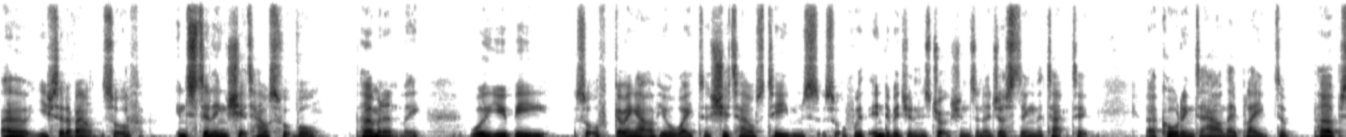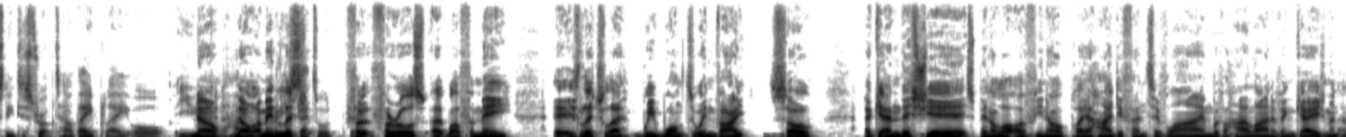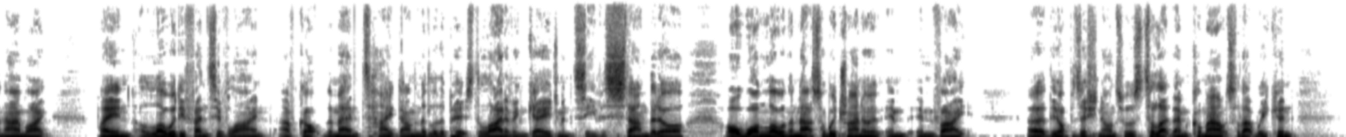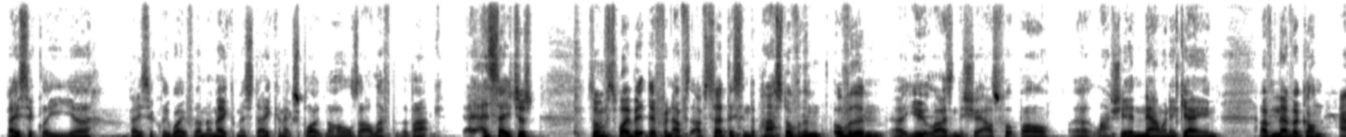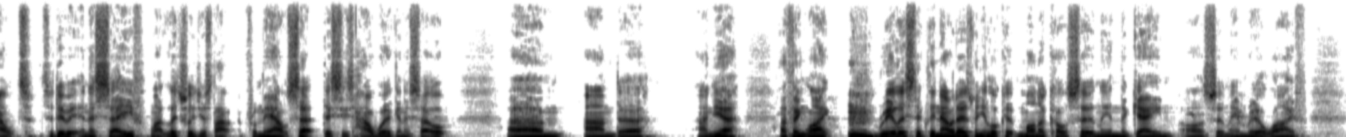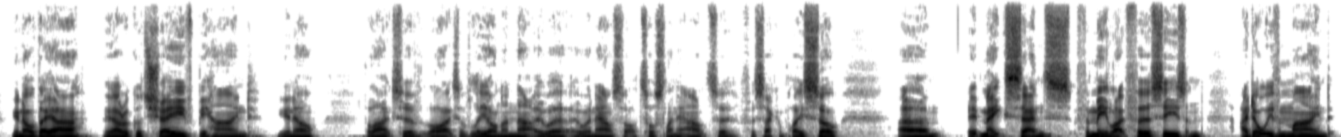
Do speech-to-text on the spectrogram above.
Uh, you said about sort of instilling shithouse football permanently. Will you be sort of going out of your way to shithouse teams, sort of with individual instructions and adjusting the tactic according to how they play to purposely disrupt how they play, or No, no. I mean, literally, for for us, uh, well, for me, it is literally we want to invite. So again, this year it's been a lot of you know play a high defensive line with a high line of engagement, and I'm like playing a lower defensive line. I've got the men tight down the middle of the pitch. The line of engagement is either standard or or one lower than that. So we're trying to in, invite uh, the opposition onto us to let them come out so that we can basically uh, basically wait for them to make a mistake and exploit the holes that are left at the back. I'd say it's just something to play a bit different. I've, I've said this in the past. Other than other than uh, utilising the shithouse football uh, last year, now and again, I've never gone out to do it in a save. Like literally just out from the outset, this is how we're going to set up. Um, and uh, and yeah, I think like realistically nowadays, when you look at Monaco, certainly in the game or certainly in real life, you know they are they are a good shave behind you know the likes of the likes of Lyon and that who are who are now sort of tussling it out to for second place. So um, it makes sense for me. Like first season, I don't even mind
